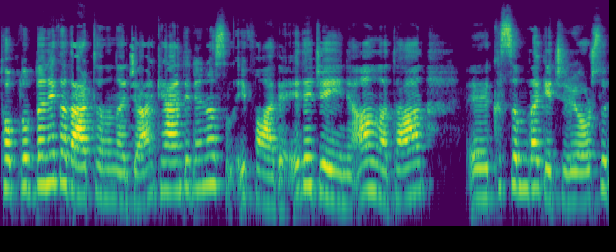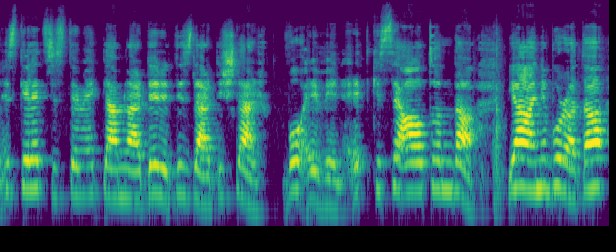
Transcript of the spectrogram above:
Toplumda ne kadar tanınacağın, kendini nasıl ifade edeceğini anlatan e, kısımda geçiriyorsun. İskelet sistemi, eklemler, deri, dizler, dişler bu evin etkisi altında. Yani burada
